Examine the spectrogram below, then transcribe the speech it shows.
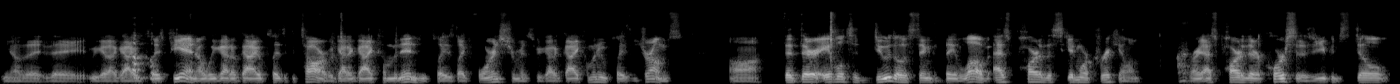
You know, they, they we got a guy who plays piano, we got a guy who plays the guitar, we got a guy coming in who plays like four instruments, we got a guy coming in who plays the drums. Uh, that they're able to do those things that they love as part of the Skidmore curriculum, right? As part of their courses, you can still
